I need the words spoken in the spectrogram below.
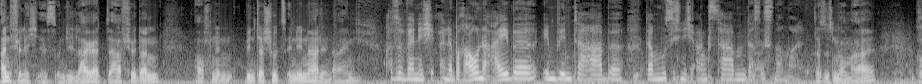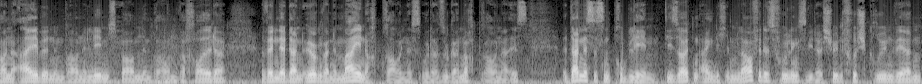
anfällig ist. Und die lagert dafür dann auch einen Winterschutz in den Nadeln ein. Also wenn ich eine braune Eibe im Winter habe, ja. dann muss ich nicht Angst haben, das ist normal. Das ist normal. Eine braune Eibe, einen braunen Lebensbaum, einen braunen Wacholder. Wenn der dann irgendwann im Mai noch braun ist oder sogar noch brauner ist, dann ist es ein Problem. Die sollten eigentlich im Laufe des Frühlings wieder schön frisch grün werden,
